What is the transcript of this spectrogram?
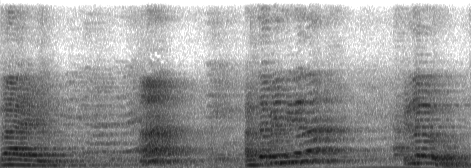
రాయండి. అర్థమైంది కదా? పిల్లలు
